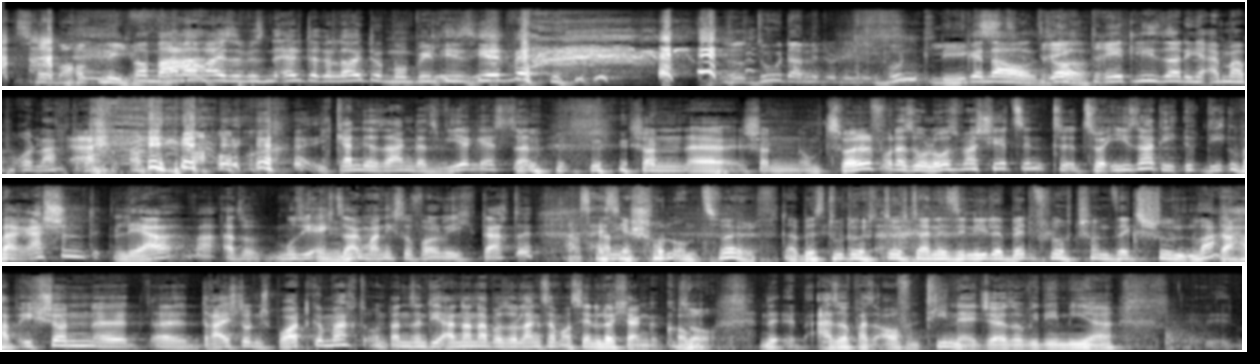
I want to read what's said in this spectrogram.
Das ist überhaupt nicht wahr. Normalerweise müssen ältere Leute mobilisiert werden. Also du, damit du dir nicht wund liegst, Genau, dreht, so. dreht Lisa dich einmal pro Nacht auf, auf den Bauch. Ich kann dir sagen, dass wir gestern schon, äh, schon um zwölf oder so losmarschiert sind äh, zur Isar, die, die überraschend leer war. Also muss ich echt sagen, war nicht so voll, wie ich dachte. Das heißt ja schon um zwölf. Da bist du durch, durch deine senile Bettflucht schon sechs Stunden wach. Da habe ich schon äh, äh, drei Stunden Sport gemacht und dann sind die anderen aber so langsam aus den Löchern gekommen. So. Also pass auf, ein Teenager, so wie die mir,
